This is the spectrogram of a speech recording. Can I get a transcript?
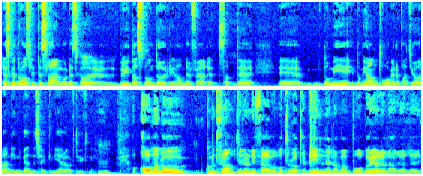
det ska dras lite slang och det ska mm. brytas någon dörr innan det är färdigt. Så att, mm. de, är, de är antågande på att göra en invändig släckning via rökdykning. Mm. Har man då kommit fram till ungefär vad man tror att det brinner när man påbörjar den här? Eller,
